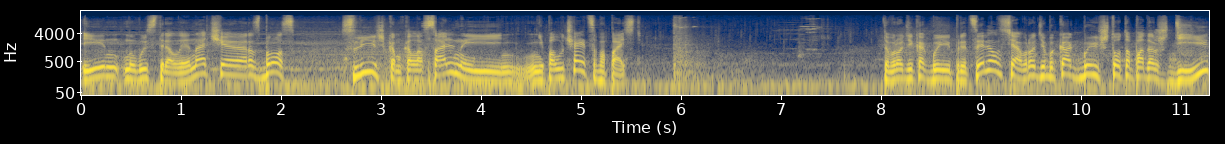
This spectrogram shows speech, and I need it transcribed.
И, ну, выстрел, иначе разброс слишком колоссальный и не получается попасть. Ты вроде как бы и прицелился, а вроде бы как бы что-то подожди.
